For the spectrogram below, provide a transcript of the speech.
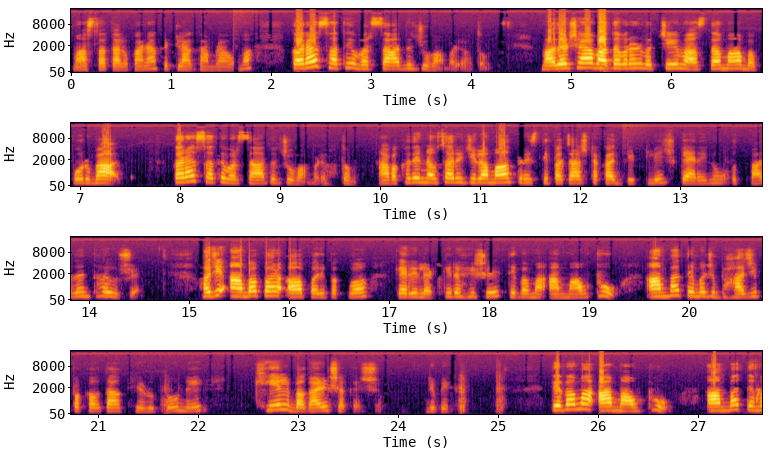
માસ્તા તાલુકાના કેટલાક ગામડાઓમાં કરા સાથે વરસાદ જોવા મળ્યો હતો. વાદળછાયા વાતાવરણ વચ્ચે વાંસદામાં બપોર બાદ કરા સાથે વરસાદ જોવા મળ્યો હતો. આ વખતે નવસારી જિલ્લામાં ત્રીસથી પચાસ ટકા જેટલી જ કેરીનું ઉત્પાદન થયું છે. હજી આંબા પર અપરિપક્વ કેરી લટકી રહી છે. તેવામાં આ માવઠું આંબા તેમજ ભાજી પકવતા ખેડૂતોને ખેલ બગાડી શકે છે. રિપીટ. તેવામાં આ માવઠું આંબા તેમજ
